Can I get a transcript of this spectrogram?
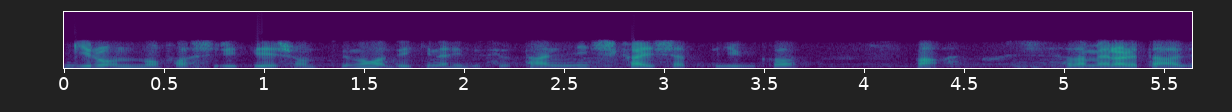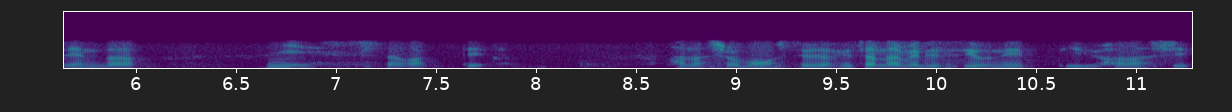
議論のファシリテーションっていうのはできないですよ。単に司会者っていうか、まあ、定められたアジェンダに従って話を回してるだけじゃダメですよねっていう話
